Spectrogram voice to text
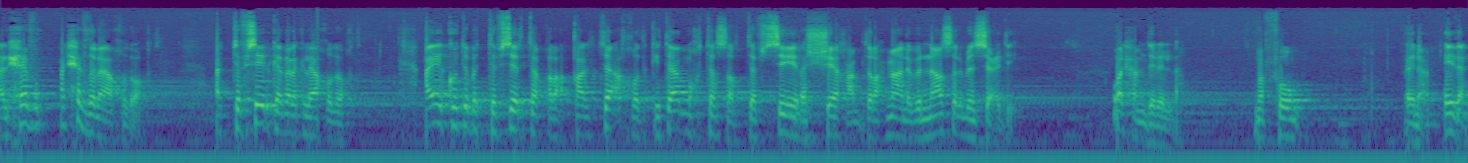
الحفظ الحفظ لا يأخذ وقت. التفسير كذلك لا يأخذ وقت. أي كتب التفسير تقرأ؟ قال تأخذ كتاب مختصر تفسير الشيخ عبد الرحمن بن ناصر بن سعدي. والحمد لله. مفهوم؟ أي نعم. اذا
